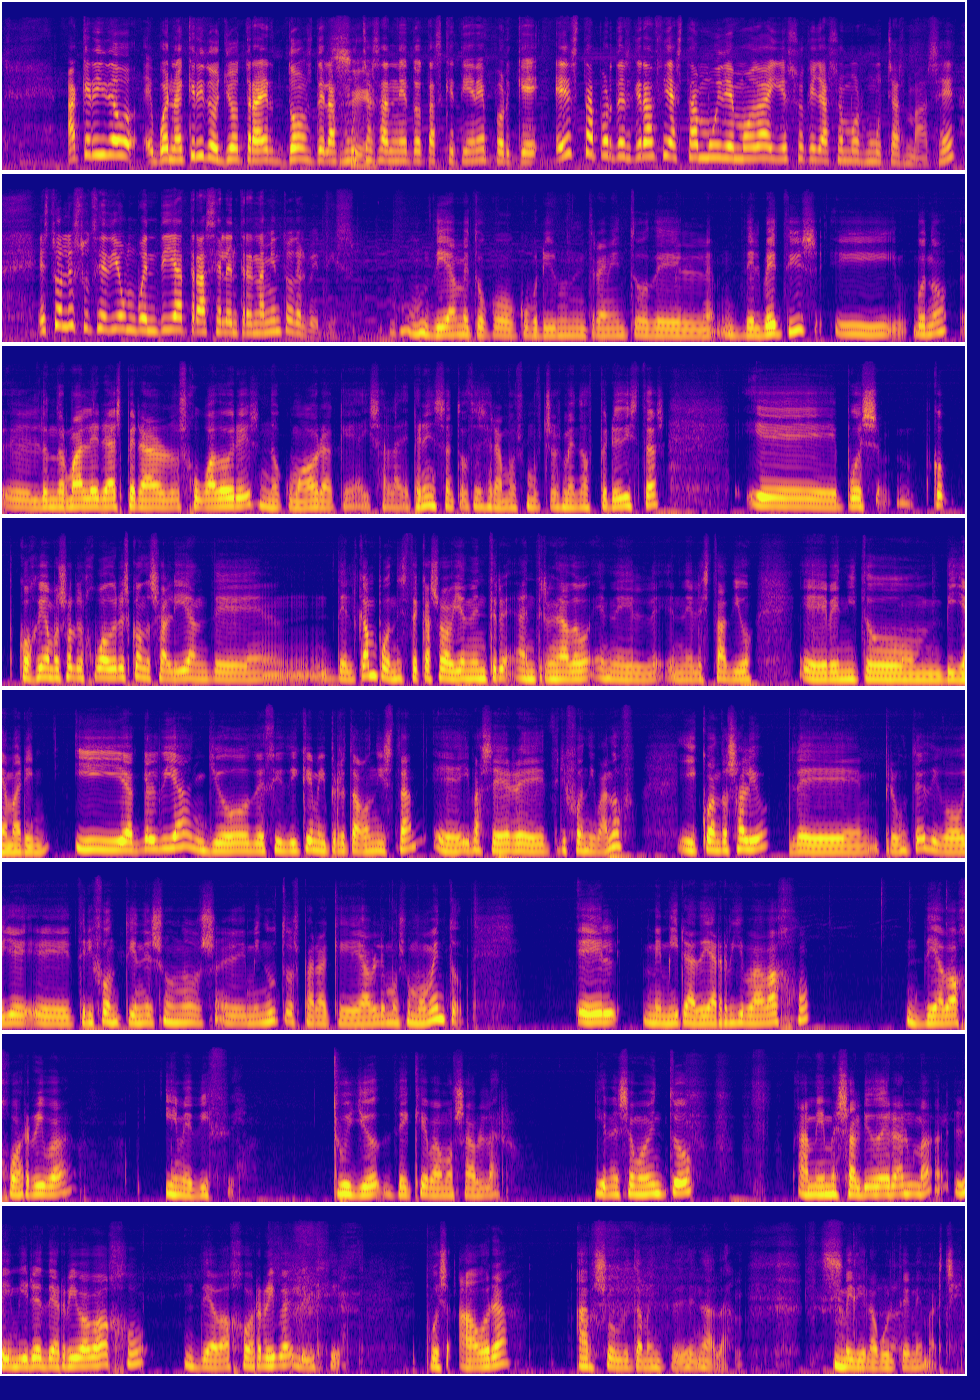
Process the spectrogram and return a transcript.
Ha querido, eh, bueno, he querido yo traer dos de las Sí. muchas anécdotas que tiene, porque esta, por desgracia, está muy de moda y eso que ya somos muchas más. ¿eh? Esto le sucedió un buen día tras el entrenamiento del Betis. Un día me tocó cubrir un entrenamiento del, del Betis y bueno, eh, lo normal era esperar a los jugadores, no como ahora que hay sala de prensa, entonces éramos muchos menos periodistas. eh, pues cogíamos a los jugadores cuando salían de- del campo. En este caso habían entre- entrenado en el, en el estadio eh, Benito Villamarín. Y aquel día yo decidí que mi protagonista eh, iba a ser eh, Trifón Ivanov. Y cuando salió le pregunté, digo, oye, eh, Trifón, ¿tienes unos eh, minutos para que hablemos un momento? Él me mira de arriba abajo, de abajo arriba, y me dice, tú y yo, ¿de qué vamos a hablar? Y en ese momento a mí me salió del alma, le miré de arriba abajo, de abajo arriba, y le dije, pues ahora absolutamente de nada. Me di la vuelta y me marché.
